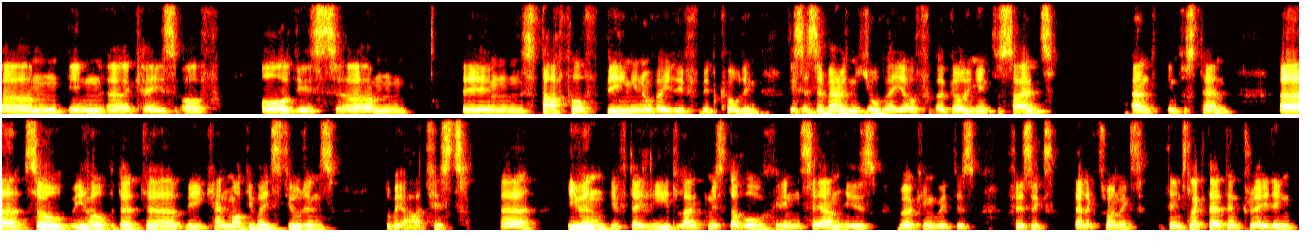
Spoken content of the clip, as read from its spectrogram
um, in case of all this um, um, stuff of being innovative with coding. This is a very new way of uh, going into science and into STEM. Uh, so we hope that uh, we can motivate students to be artists, uh, even if they lead like Mr. Hoch in CERN, he is working with this physics, electronics, things like that, and creating,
